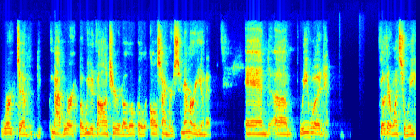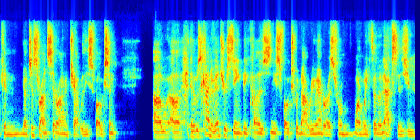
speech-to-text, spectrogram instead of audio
work to not work, but we would volunteer at a local Alzheimer's memory unit, and um, we would go there once a week and you know just around sit around and chat with these folks and uh, uh, it was kind of interesting because these folks would not remember us from one week to the next, as you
